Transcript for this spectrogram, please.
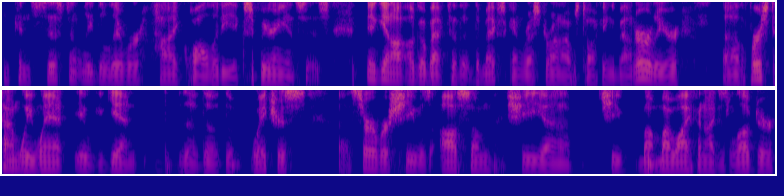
and consistently deliver high quality experiences. And again, I'll, I'll go back to the, the, Mexican restaurant I was talking about earlier. Uh, the first time we went, it, again, the, the, the waitress, uh, server, she was awesome. She, uh, she, my, my, wife and I just loved her.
